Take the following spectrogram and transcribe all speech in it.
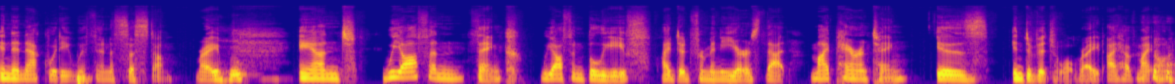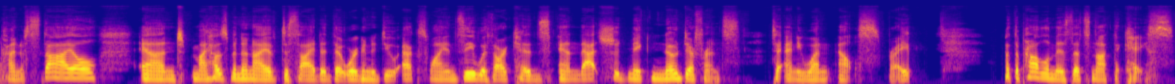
an inequity within a system, right? Mhm. And we often think, we often believe, I did for many years, that my parenting is individual, right? I have my own kind of style, and my husband and I have decided that we're going to do X, Y, and Z with our kids, and that should make no difference to anyone else, right? But the problem is that's not the case,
